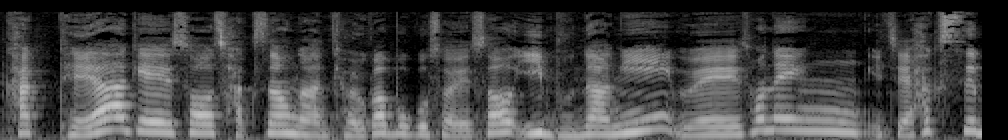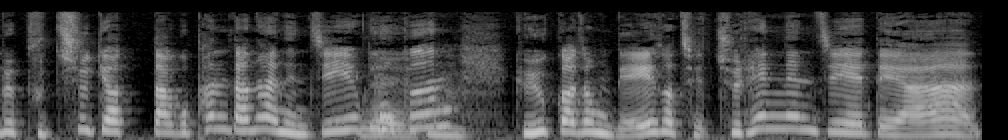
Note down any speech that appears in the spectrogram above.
각 대학에서 작성한 결과 보고서에서 이 문항이 왜 선행 이제 학습을 부추겼다고 판단하는지 네. 혹은 음. 교육과정 내에서 제출했는지에 대한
